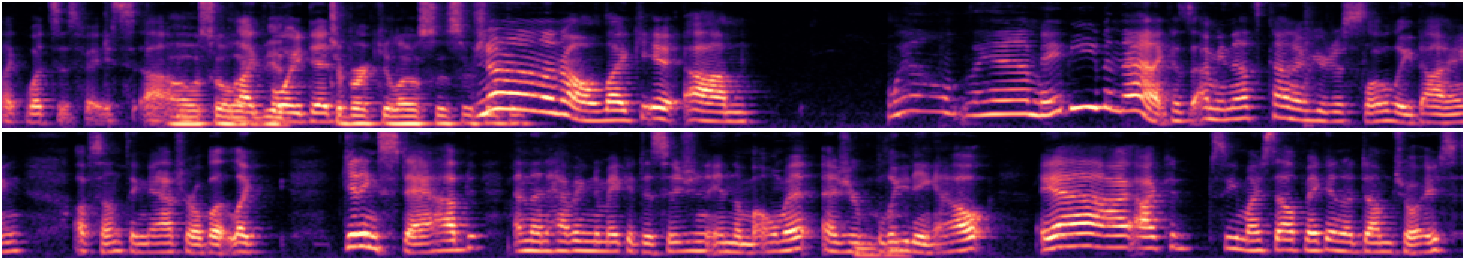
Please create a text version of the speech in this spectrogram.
like what's his face? Um, Oh, so like, you Boy did. tuberculosis or something? No, no, no, no. Like it. Um, well, yeah, maybe even that, because I mean that's kind of you're just slowly dying of something natural, but like getting stabbed and then having to make a decision in the moment as you're Mm-hmm. bleeding out. Yeah, I, I could see myself making a dumb choice.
